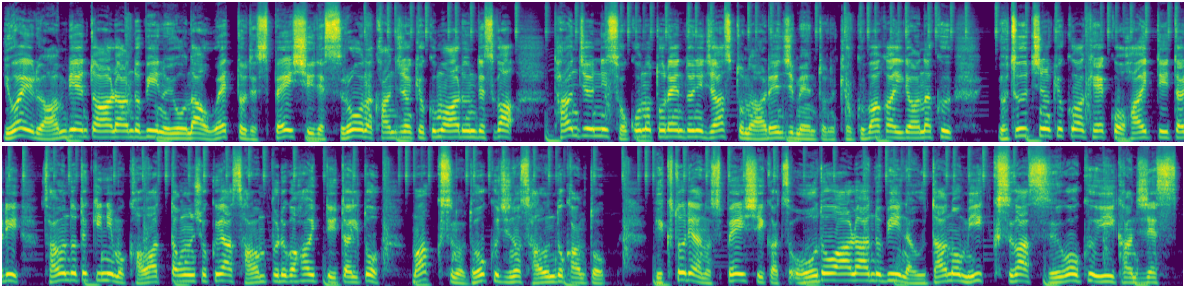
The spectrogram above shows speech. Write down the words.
いわゆるアンビエント R&B のようなウェットでスペーシーでスローな感じの曲もあるんですが、単純にそこのトレンドにジャストのアレンジメントの曲ばかりではなく、四つ打ちの曲が結構入っていたり、サウンド的にも変わった音色やサンプルが入っていたりと、マックスの独自のサウンド感と、ビクトリアのスペーシーかつ王道 R&B な歌のミックスがすごくいい感じです。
